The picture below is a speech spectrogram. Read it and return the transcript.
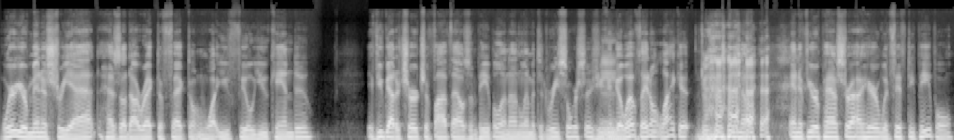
where your ministry at has a direct effect on what you feel you can do. If you've got a church of 5,000 people and unlimited resources, you mm. can go, well, if they don't like it, you know. and if you're a pastor out here with 50 people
